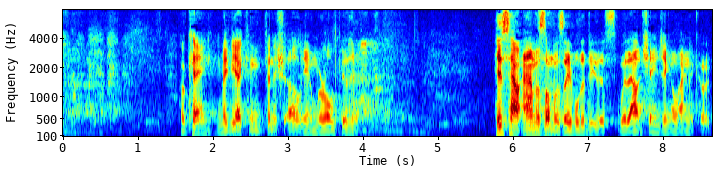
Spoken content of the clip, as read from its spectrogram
okay, maybe I can finish early and we're all good here. Here's how Amazon was able to do this without changing a line of code.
